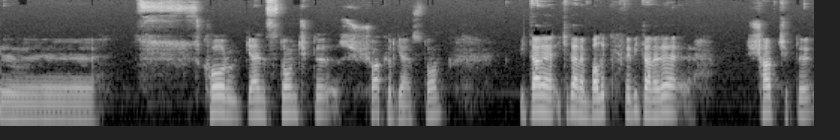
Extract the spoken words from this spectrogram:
ee, Skor Genstone çıktı. Shocker Genstone. Bir tane, iki tane balık ve bir tane de Sharp çıktı.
